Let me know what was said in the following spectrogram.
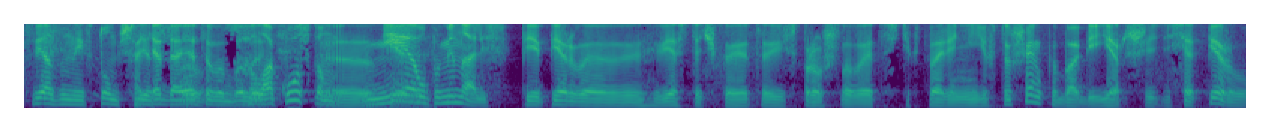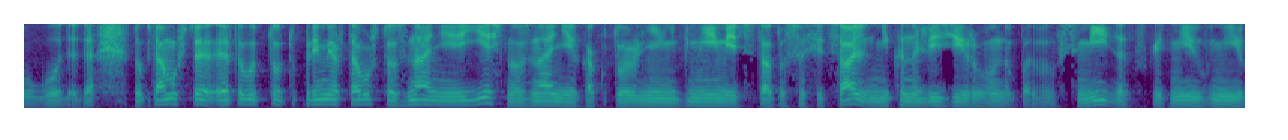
связанные в том числе Хотя с, до этого с было, Холокостом, э, не пер... упоминались. Первая весточка это из прошлого, это стихотворение Евтушенко «Бабе Яр» 61 -го года, да, но потому что это вот тот пример того, что знание есть, но знание, которое не, не имеет статус официально, не канализировано в СМИ, так сказать, не, не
